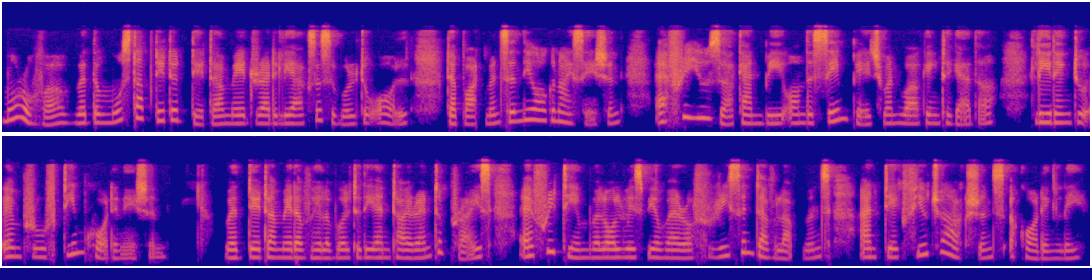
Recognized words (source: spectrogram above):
Moreover, with the most updated data made readily accessible to all departments in the organization, every user can be on the same page when working together, leading to improved team coordination. With data made available to the entire enterprise, every team will always be aware of recent developments and take future actions accordingly.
